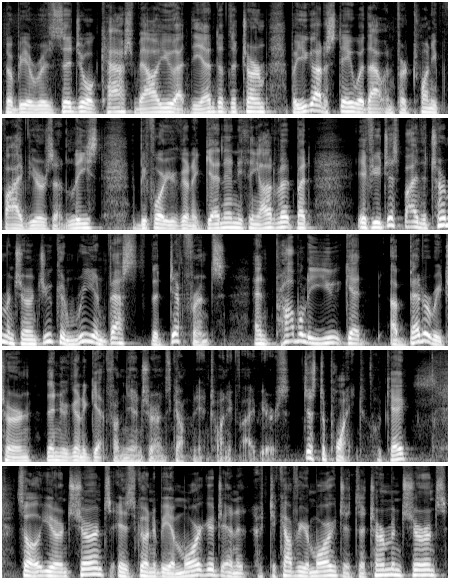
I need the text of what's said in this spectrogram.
there'll be a residual cash value at the end of the term. But you got to stay with that one for 25 years at least before you're going to get anything out of it. But if you just buy the term insurance, you can reinvest the difference and probably you get a better return than you're going to get from the insurance company in 25 years. Just a point, okay? So your insurance is going to be a mortgage, and it, to cover your mortgage, it's a term insurance,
